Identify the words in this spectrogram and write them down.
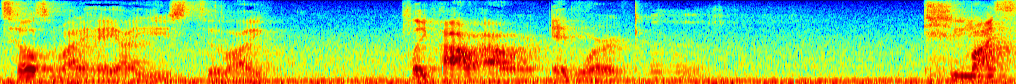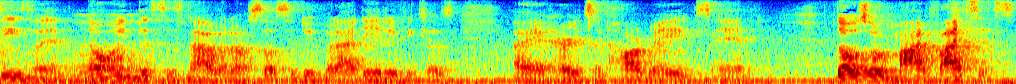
tell somebody, hey, I used to like play Power Hour at work Mm-hmm. in my season, knowing this is not what I'm supposed to do, but I did it because I had hurts and heartaches, and those were my vices.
